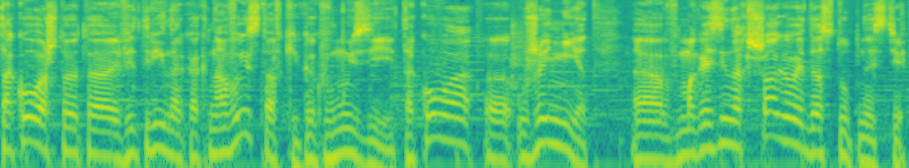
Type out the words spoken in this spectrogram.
такого, что это витрина, как на выставке, как в музее, такого э, уже нет. Э, в магазинах шаговой доступности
